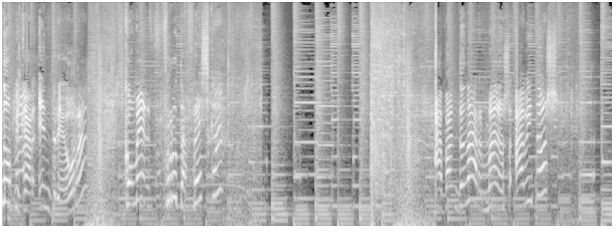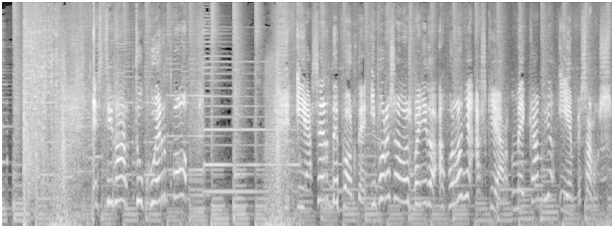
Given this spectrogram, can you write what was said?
No picar entre horas, comer fruta fresca, abandonar malos hábitos, estirar tu cuerpo y hacer deporte. Y por eso hemos venido a Polonia a esquiar. Me cambio y empezamos.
